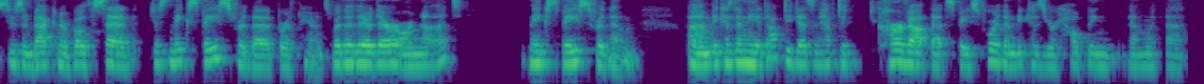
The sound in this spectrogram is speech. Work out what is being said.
susan backner both said just make space for the birth parents whether they're there or not make space for them um, because then the adoptee doesn't have to carve out that space for them because you're helping them with that.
